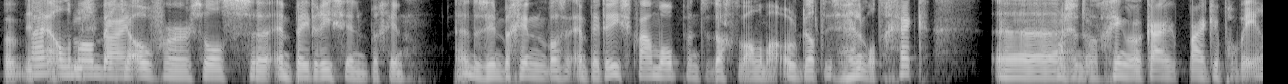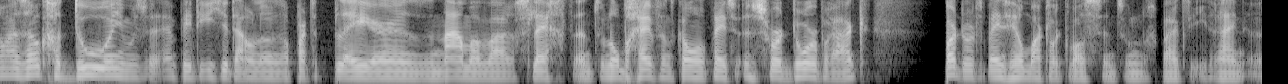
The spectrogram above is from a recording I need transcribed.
bij mij allemaal een beetje over zoals eh, MP3's in het begin. Dus in het begin was MP3's kwamen op en toen dachten we allemaal, oh dat is helemaal te gek. Uh, en dat gingen we elkaar een paar keer proberen, maar dat is ook gedoe. En je moest een mp3'tje downloaden, een aparte player. En de namen waren slecht. En toen op een gegeven moment kwam er opeens een soort doorbraak. Waardoor het opeens heel makkelijk was. En toen gebruikte iedereen, eh,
